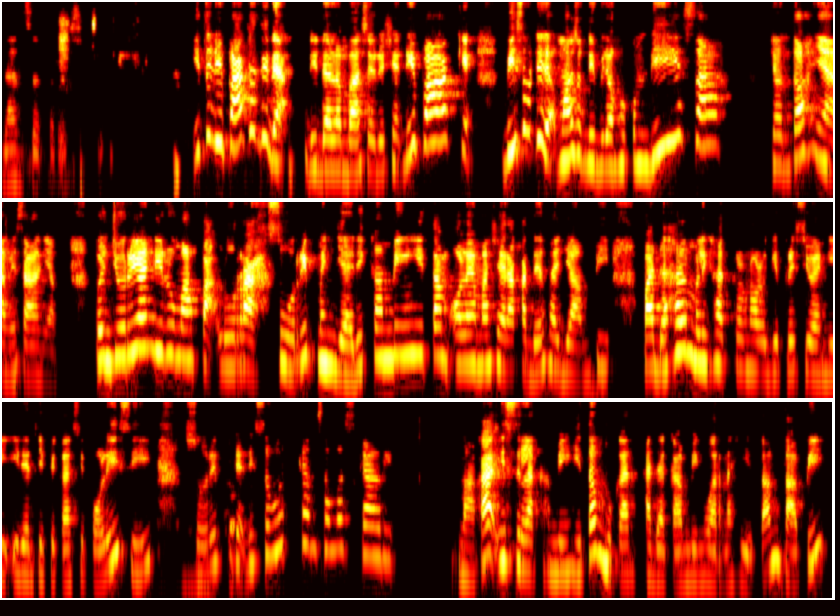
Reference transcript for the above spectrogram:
dan seterusnya. Itu dipakai tidak di dalam bahasa Indonesia? Dipakai. Bisa tidak masuk di bidang hukum? Bisa. Contohnya misalnya, pencurian di rumah Pak Lurah Surip menjadi kambing hitam oleh masyarakat desa Jampi. Padahal melihat kronologi peristiwa yang diidentifikasi polisi, Surip tidak disebutkan sama sekali. Maka istilah kambing hitam bukan ada kambing warna hitam, tapi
